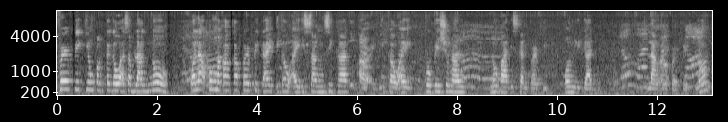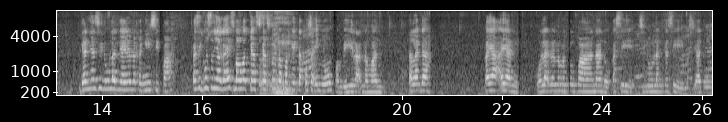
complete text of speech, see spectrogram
perfect yung pagkagawa sa vlog, no? Wala pong makaka-perfect kahit ikaw ay isang sikat or ikaw ay professional. Nobody's can perfect. Only God lang ang perfect, no? Ganyan sinulan ngayon, nakangisi pa. Kasi gusto niya, guys, bawat kaskas ko, ipapakita ko sa inyo. Pambihira naman. Talaga. Kaya, ayan, wala na naman itong panalo kasi sinulan kasi masyadong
